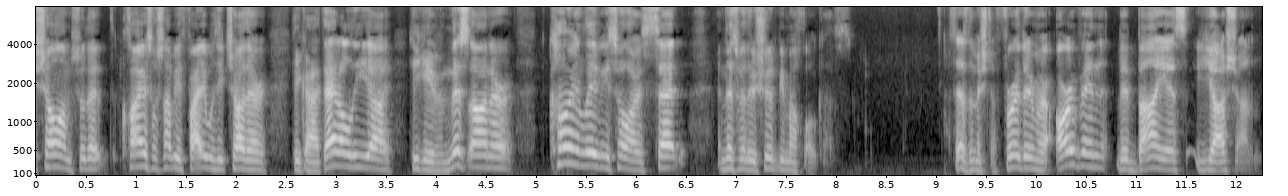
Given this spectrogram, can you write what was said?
Shalom, so that Klai should not be fighting with each other. He got that Aliyah, he gave him this honor. Kohen, Levi, Yisrael are set, and this way there shouldn't be machlokas. Says the Mishnah further, Arvin Bibayas Yashan.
